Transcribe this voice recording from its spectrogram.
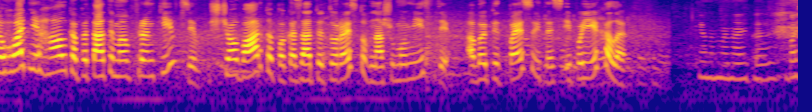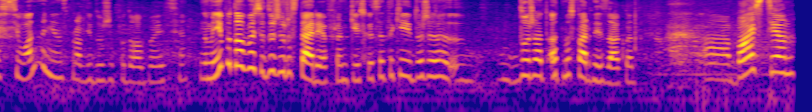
Сьогодні Галка питатиме у франківців, що варто показати туристу в нашому місті. А ви підписуйтесь і поїхали. Я на мене бастіон мені насправді дуже подобається. Ну мені подобається дуже Рустерія Франківська. Це такий дуже дуже атмосферний заклад. А, Бастіон,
